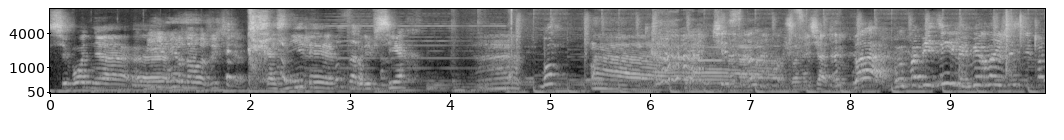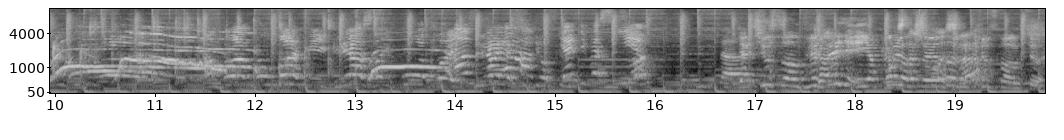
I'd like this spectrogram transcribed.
сегодня э, мирного жителя. казнили при всех. Бум. А, Замечательно. Да, вы победили, мирной жители победили. Я чувствовал движение, и я понял, что я тоже а? чувствовал все.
